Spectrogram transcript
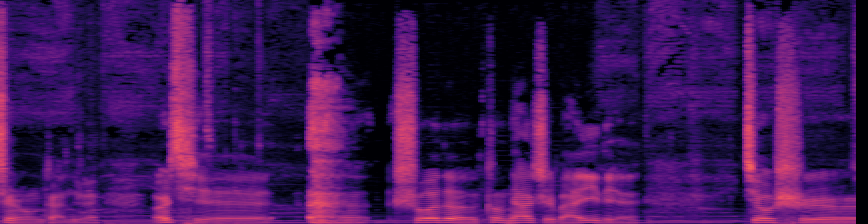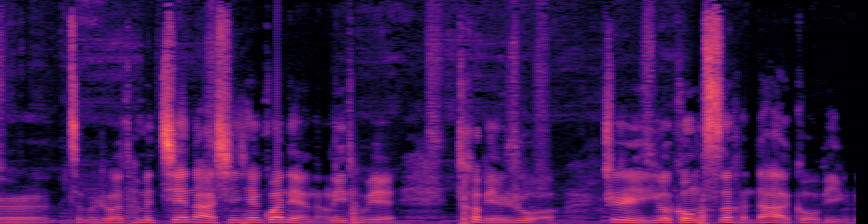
这种感觉。而且 说的更加直白一点，就是怎么说，他们接纳新鲜观点能力特别特别弱，这是一个公司很大的诟病。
